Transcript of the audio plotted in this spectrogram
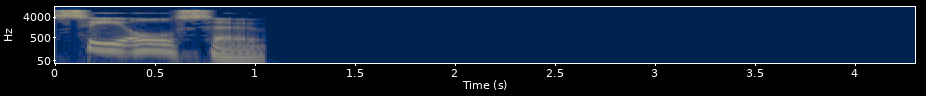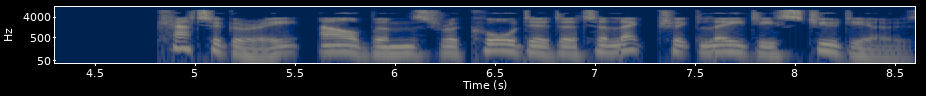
See also Category – Albums recorded at Electric Lady Studios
